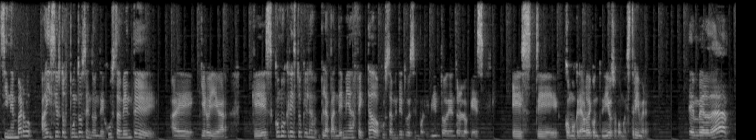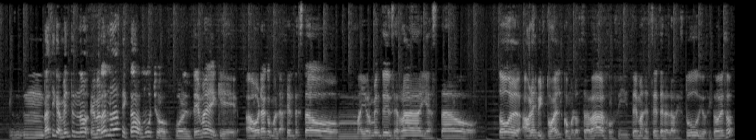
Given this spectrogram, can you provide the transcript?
Sin embargo, hay ciertos puntos en donde justamente eh, quiero llegar, que es, ¿cómo crees tú que la, pandemia ha afectado justamente tu desenvolvimiento dentro de lo que es este como creador de contenidos o como streamer? En verdad, básicamente no, en verdad no ha afectado mucho por el tema de que ahora como la gente ha estado mayormente encerrada y ha estado todo ahora es virtual, como los trabajos y temas, etcétera, los estudios y todo eso.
